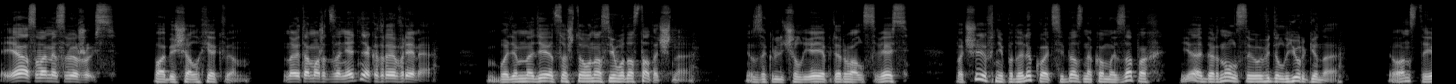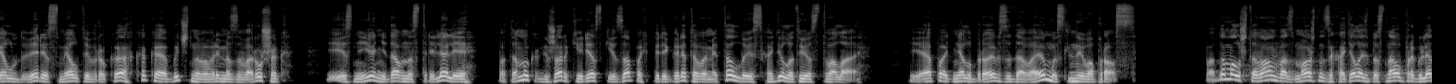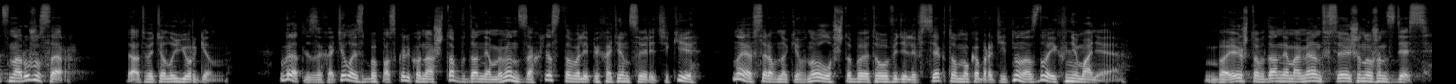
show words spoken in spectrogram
«Я с вами свяжусь», — пообещал Хеквин. «Но это может занять некоторое время». «Будем надеяться, что у нас его достаточно», — заключил я и прервал связь. Почуяв неподалеку от себя знакомый запах, я обернулся и увидел Юргена. Он стоял у двери с мелтой в руках, как и обычно во время заварушек, и из нее недавно стреляли, потому как жаркий резкий запах перегретого металла исходил от ее ствола. Я поднял бровь, задавая мысленный вопрос. «Подумал, что вам, возможно, захотелось бы снова прогуляться наружу, сэр», — ответил Юрген. Вряд ли захотелось бы, поскольку наш штаб в данный момент захлестывали пехотинцы-еретики, но я все равно кивнул, чтобы это увидели все, кто мог обратить на нас двоих внимание. «Боюсь, что в данный момент все еще нужен здесь»,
